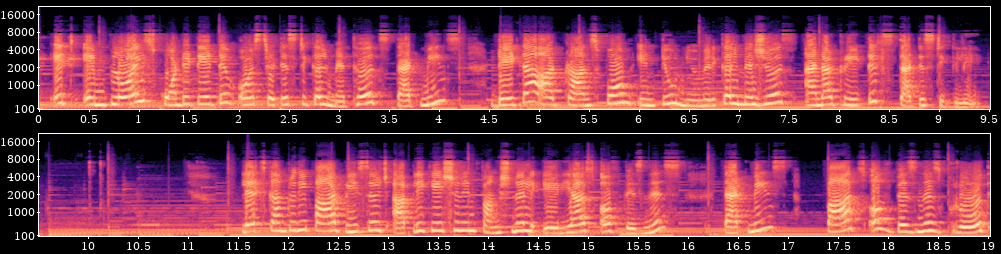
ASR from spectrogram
It employs quantitative or statistical methods. That means data are transformed into numerical measures and are treated statistically. Let's come to the part research application in functional areas of business. That means parts of business growth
